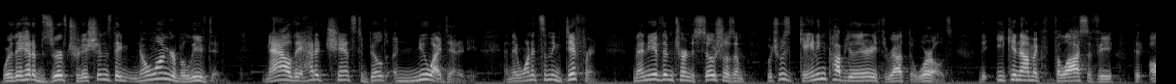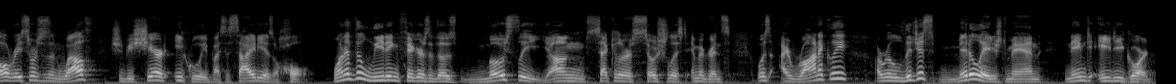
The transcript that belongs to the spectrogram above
where they had observed traditions they no longer believed in. Now they had a chance to build a new identity, and they wanted something different. Many of them turned to socialism, which was gaining popularity throughout the world. The economic philosophy that all resources and wealth should be shared equally by society as a whole. One of the leading figures of those mostly young, secular, socialist immigrants was ironically a religious middle-aged man named A.D. Gordon.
